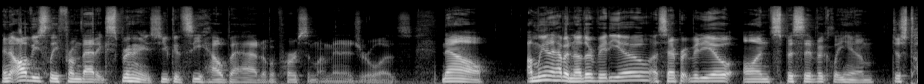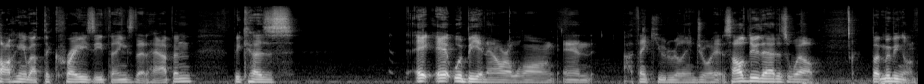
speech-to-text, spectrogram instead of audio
And obviously, from that experience, you can see how bad of a person my manager was. Now, I'm going to have another video, a separate video on specifically him, just talking about the crazy things that happened because it, it would be an hour long and I think you'd really enjoy it. So I'll do that as well. But moving on.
